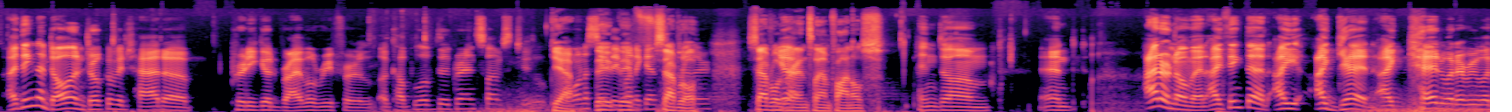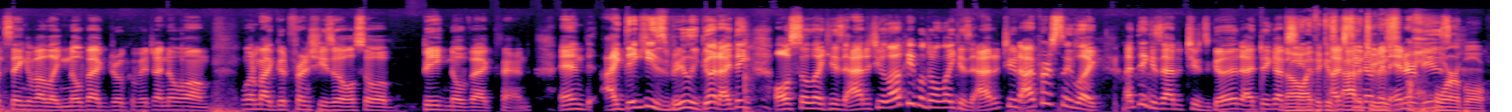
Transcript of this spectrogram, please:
I think Nadal and Djokovic had a pretty good rivalry for a couple of the Grand Slams too. Yeah, I want to say they, they've went against several, several Yeah. Grand Slam finals. And um, and I don't know, man. I think that I I get I get what everyone's saying about like Novak Djokovic. I know um one of my good friends. She's also a big Novak fan, and I think he's really good. I think also like his attitude. A lot of people don't like his attitude. I personally like. I think his attitude's good. I think I've No, seen I him, his I've him attitude in is interviews. horrible,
